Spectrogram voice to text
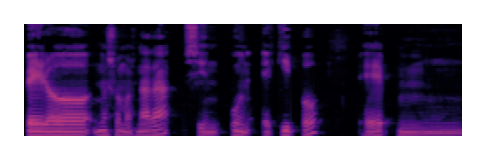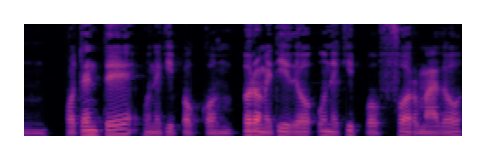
pero no somos nada sin un equipo eh, mm, potente, un equipo comprometido, un equipo formado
